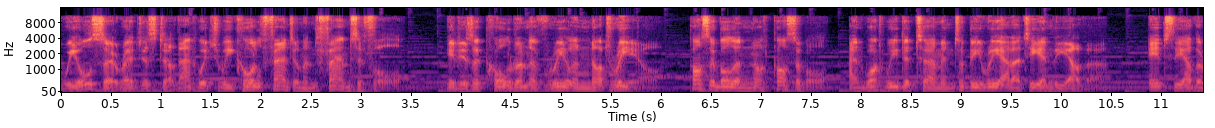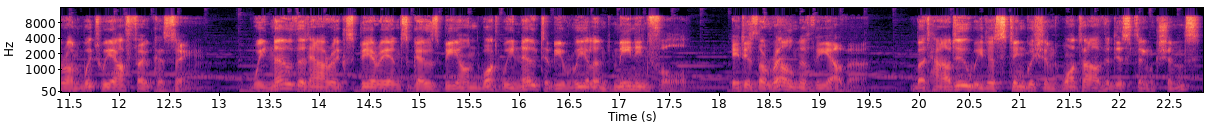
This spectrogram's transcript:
We also register that which we call phantom and fanciful. It is a cauldron of real and not real, possible and not possible, and what we determine to be reality and the other. It's the other on which we are focusing. We know that our experience goes beyond what we know to be real and meaningful. It is the realm of the other. But how do we distinguish and what are the distinctions?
